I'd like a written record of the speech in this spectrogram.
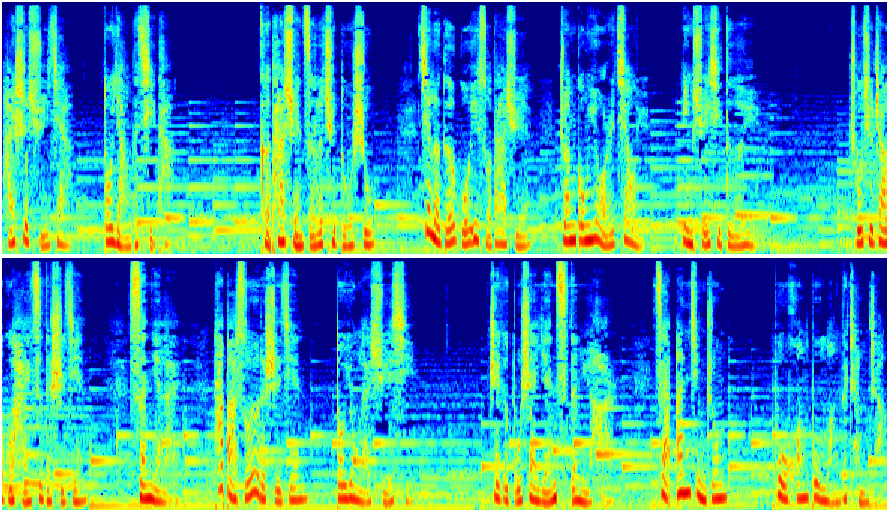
还是徐家，都养得起她。可她选择了去读书，进了德国一所大学，专攻幼儿教育，并学习德语。除去照顾孩子的时间，三年来，她把所有的时间都用来学习。这个不善言辞的女孩，在安静中不慌不忙的成长。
